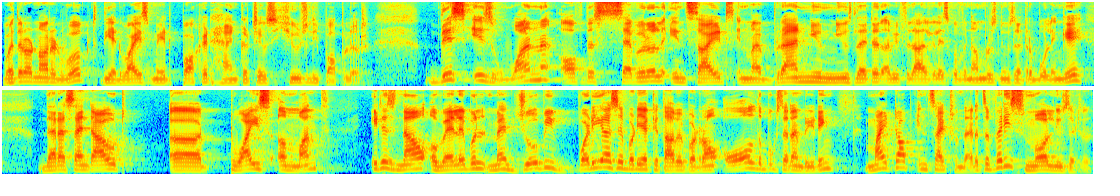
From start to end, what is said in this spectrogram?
Whether or not it worked, the advice made pocket handkerchiefs hugely popular. This is one of the several insights in my brand new newsletter. अभी फिलहाल के लिए इसको विनम्र's newsletter बोलेंगे that I sent out twice a month it is now available मैं जो भी बढ़िया से बढ़िया किताबें पढ़ रहा हूँ all the books that I am reading my top insight from that it's a very small newsletter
